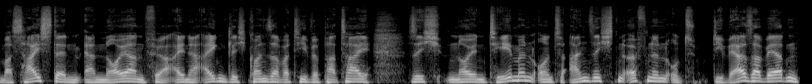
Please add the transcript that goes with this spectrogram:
was heißt denn erneuern für eine eigentlich konservative Partei? Sich neuen Themen und Ansichten öffnen und diverser werden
